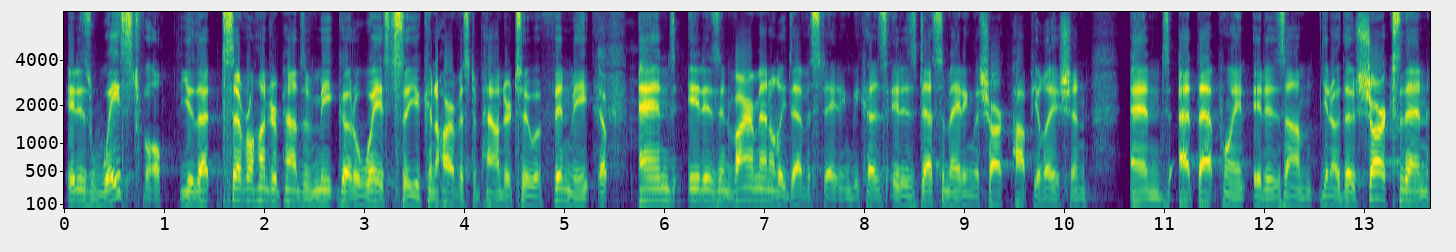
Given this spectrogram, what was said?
It is wasteful. You let several hundred pounds of meat go to waste so you can harvest a pound or two of fin meat. Yep. And it is environmentally devastating because it is decimating the shark population. And at that point, it is, um, you know, those sharks then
